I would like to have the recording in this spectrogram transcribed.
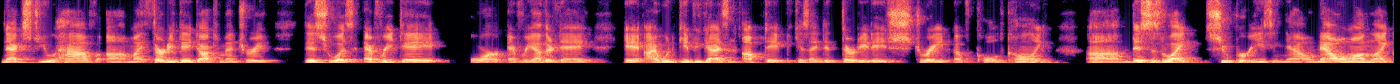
Next, you have uh, my 30 day documentary. This was every day or every other day. It, I would give you guys an update because I did 30 days straight of cold calling. Um, this is like super easy now. Now I'm on like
